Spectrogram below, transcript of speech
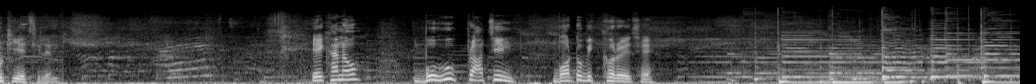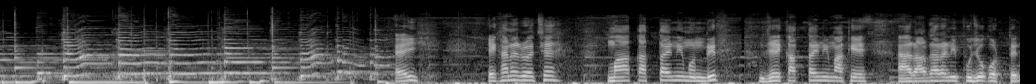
উঠিয়েছিলেন। এখানেও বহু প্রাচীন বটবৃক্ষ রয়েছে। এই, এখানে রয়েছে মা কাত্তায়নী মন্দির, যে কাত্তায়নী মাকে রাধারানী পুজো করতেন।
